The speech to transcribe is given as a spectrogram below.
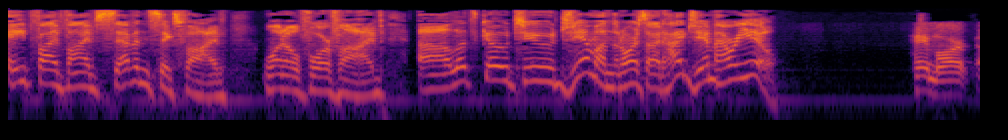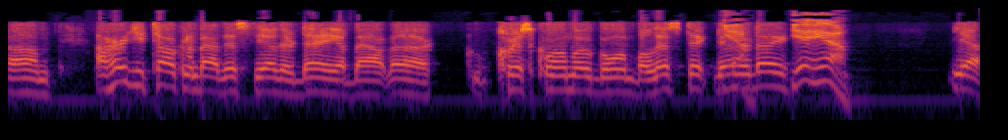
855 765 1045. Uh, let's go to Jim on the north side. Hi, Jim. How are you? Hey, Mark. Um, I heard you talking about this the other day about uh, Chris Cuomo going ballistic the yeah. other day. Yeah, yeah. Yeah.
